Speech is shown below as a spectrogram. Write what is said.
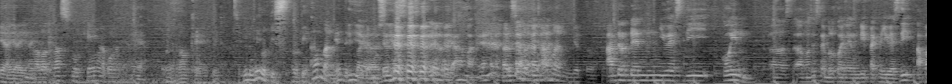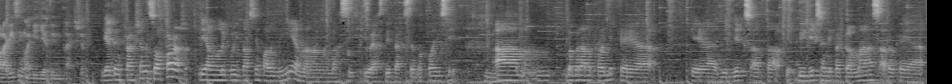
Iya iya iya. Kalau trust mungkin nggak boleh. Iya. Oke. gitu. Jadi in a way lebih lebih aman ya Iya, daripada maksudnya sebenarnya lebih aman ya. harusnya lebih aman gitu. Other than USD coin, uh, maksudnya stable coin yang di pack ke USD, apalagi sih yang lagi getting traction? Getting traction so far yang likuiditasnya paling tinggi emang masih USD tax stablecoin sih. Um, beberapa project kayak kayak Digix atau Digix yang dipakai emas atau kayak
